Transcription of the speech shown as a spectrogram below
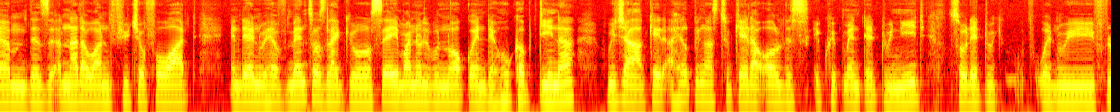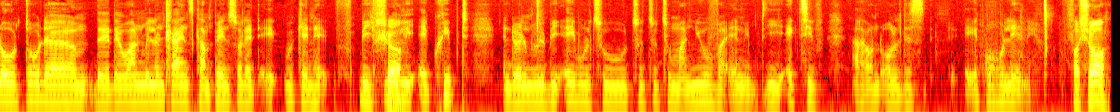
um, there's another one, Future Forward. And then we have mentors like you say, Emmanuel Bunoko and the Hookup Dinner, which are, get, are helping us to gather all this equipment that we need so that we, when we flow through the, um, the, the 1 million clients campaign, so that it, we can ha- be Sure. fully equipped and then we'll be able to, to, to, to maneuver and be active around all this. For sure.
